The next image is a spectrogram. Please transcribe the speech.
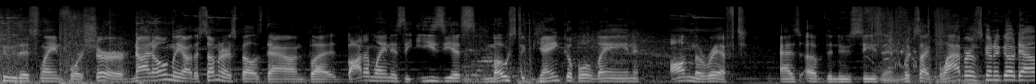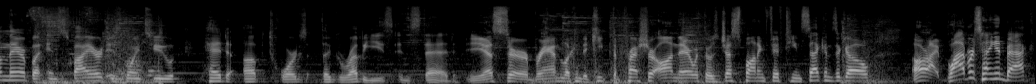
to this lane for sure. Not only are the summoner spells down, but bottom lane is the easiest, most gankable lane on the Rift as of the new season. Looks like Blaber's going to go down there, but Inspired is going to head up towards the Grubbies instead. Yes, sir. Brand looking to keep the pressure on there with those just spawning 15 seconds ago. All right, Blaber's hanging back,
